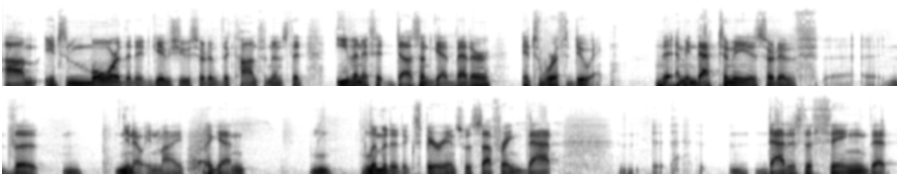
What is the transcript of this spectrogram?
Um, it's more that it gives you sort of the confidence that even if it doesn't get better it's worth doing Mm-hmm. I mean, that to me is sort of uh, the, you know, in my, again, l- limited experience with suffering, that that is the thing that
